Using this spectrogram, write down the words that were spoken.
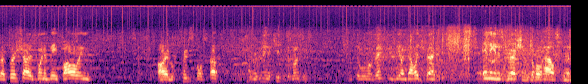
So our first shot is going to be following our principals up, and we're doing the kid with the monkey. So we'll eventually be on Dolly track, ending in this direction with the whole house and the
